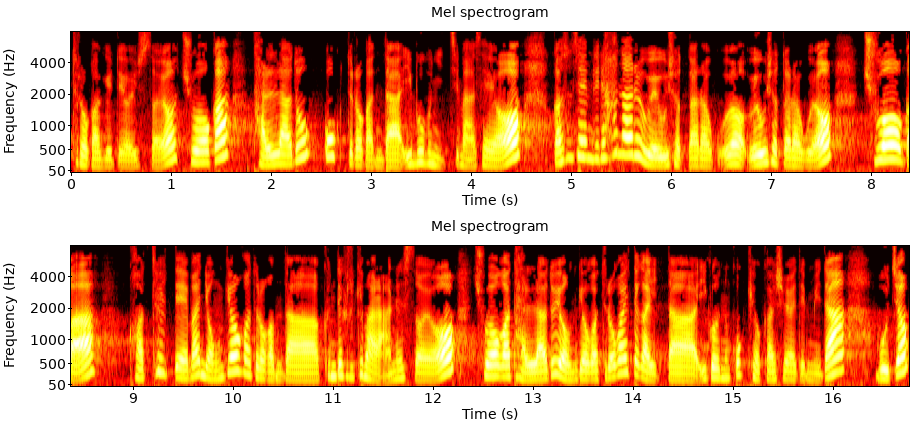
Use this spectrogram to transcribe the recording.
들어가게 되어 있어요. 주어가 달라도 꼭 들어간다. 이 부분 잊지 마세요. 그러니까 선생님들이 하나를 외우셨더라고요. 외우셨더라고요. 주어가 같을 때만 연결어가 들어간다. 근데 그렇게 말 안 했어요. 주어가 달라도 연결어가 들어갈 때가 있다. 이거는 꼭 기억하셔야 됩니다. 뭐죠?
